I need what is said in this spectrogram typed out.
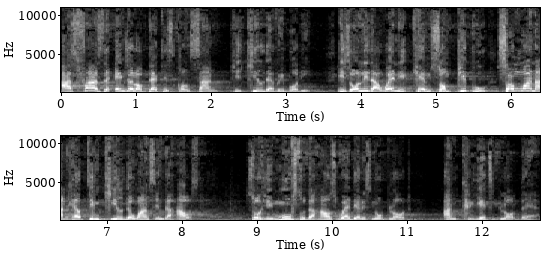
As far as the angel of death is concerned he killed everybody. It's only that when he came some people someone had helped him kill the ones in the house. So he moves to the house where there is no blood and creates blood there.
